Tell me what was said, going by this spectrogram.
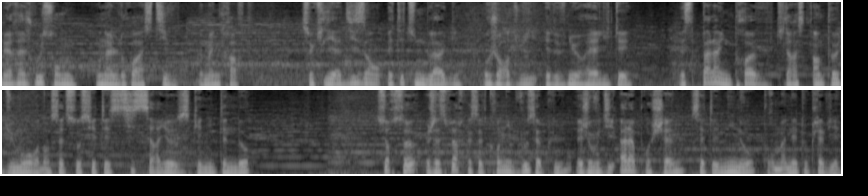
Mais réjouissons-nous, on a le droit à Steve de Minecraft. Ce qu'il y a 10 ans était une blague, aujourd'hui est devenu réalité. N'est-ce pas là une preuve qu'il reste un peu d'humour dans cette société si sérieuse qu'est Nintendo? Sur ce, j'espère que cette chronique vous a plu et je vous dis à la prochaine, c'était Nino pour Manette ou Clavier.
